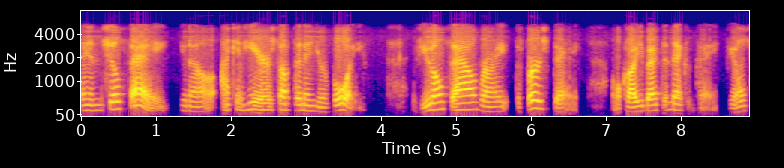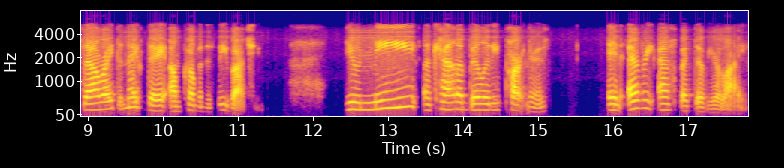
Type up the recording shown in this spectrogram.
and she'll say, you know, I can hear something in your voice. If you don't sound right the first day, I'm gonna call you back the next day. If you don't sound right the next day, I'm coming to see about you. You need accountability partners in every aspect of your life.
